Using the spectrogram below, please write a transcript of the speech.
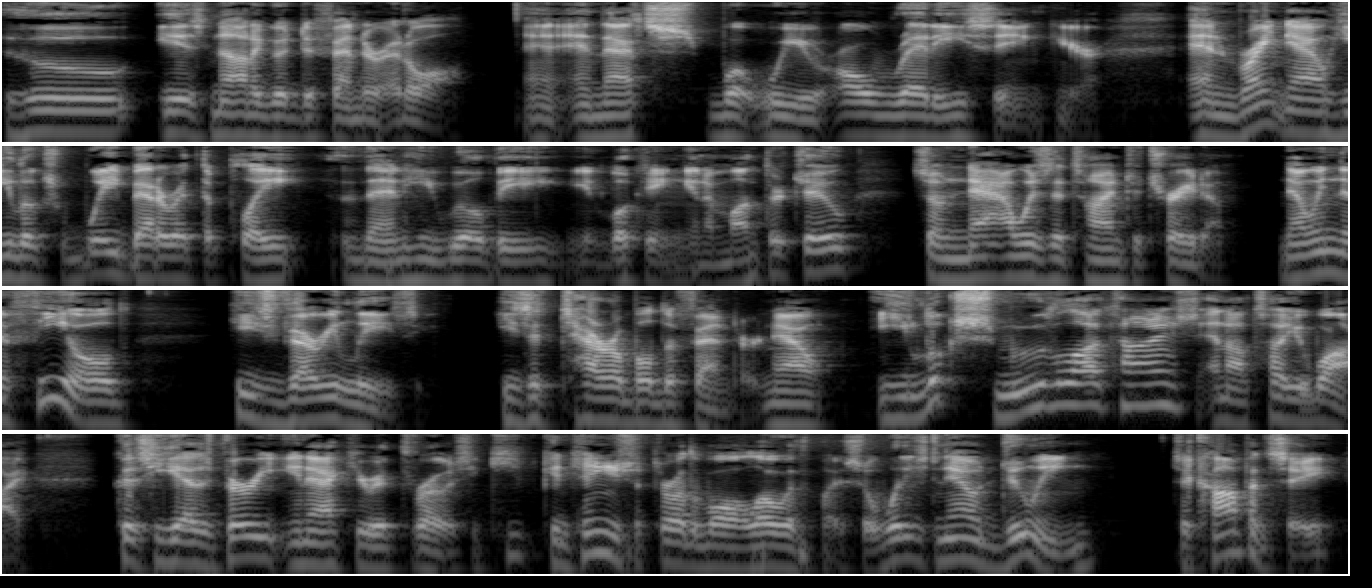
who is not a good defender at all. And, and that's what we're already seeing here. And right now, he looks way better at the plate than he will be looking in a month or two. So now is the time to trade him. Now, in the field, he's very lazy. He's a terrible defender. Now, he looks smooth a lot of times, and I'll tell you why. Because he has very inaccurate throws. He keep, continues to throw the ball all over the place. So, what he's now doing to compensate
